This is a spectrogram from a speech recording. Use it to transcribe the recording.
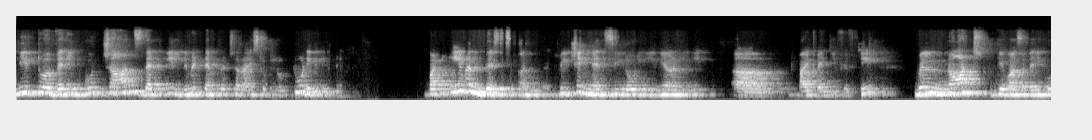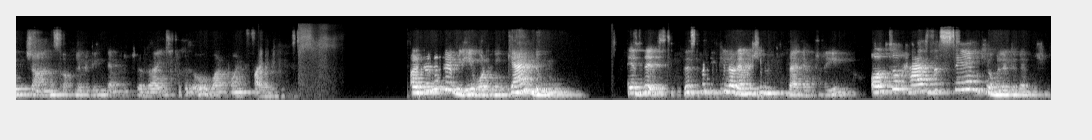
lead to a very good chance that we limit temperature rise to below 2 degrees Celsius. But even this, uh, reaching net zero linearly uh, by 2050, will not give us a very good chance of limiting temperature rise to below 1.5 degrees. Alternatively, what we can do is this. This particular emission trajectory also has the same cumulative emissions.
